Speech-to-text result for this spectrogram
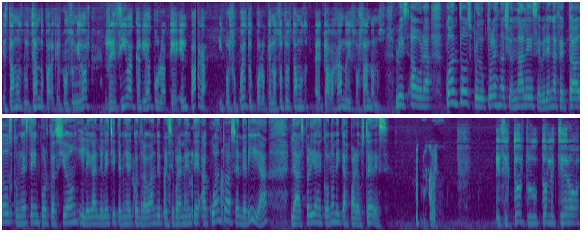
estamos luchando para que el consumidor reciba calidad por lo que él paga y por supuesto por lo que nosotros estamos eh, trabajando y esforzándonos. Luis, ahora, ¿cuántos productores nacionales se verían afectados con esta importación ilegal de leche y también el contrabando y principalmente a cuánto ascendería las pérdidas económicas para ustedes? El sector productor lechero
